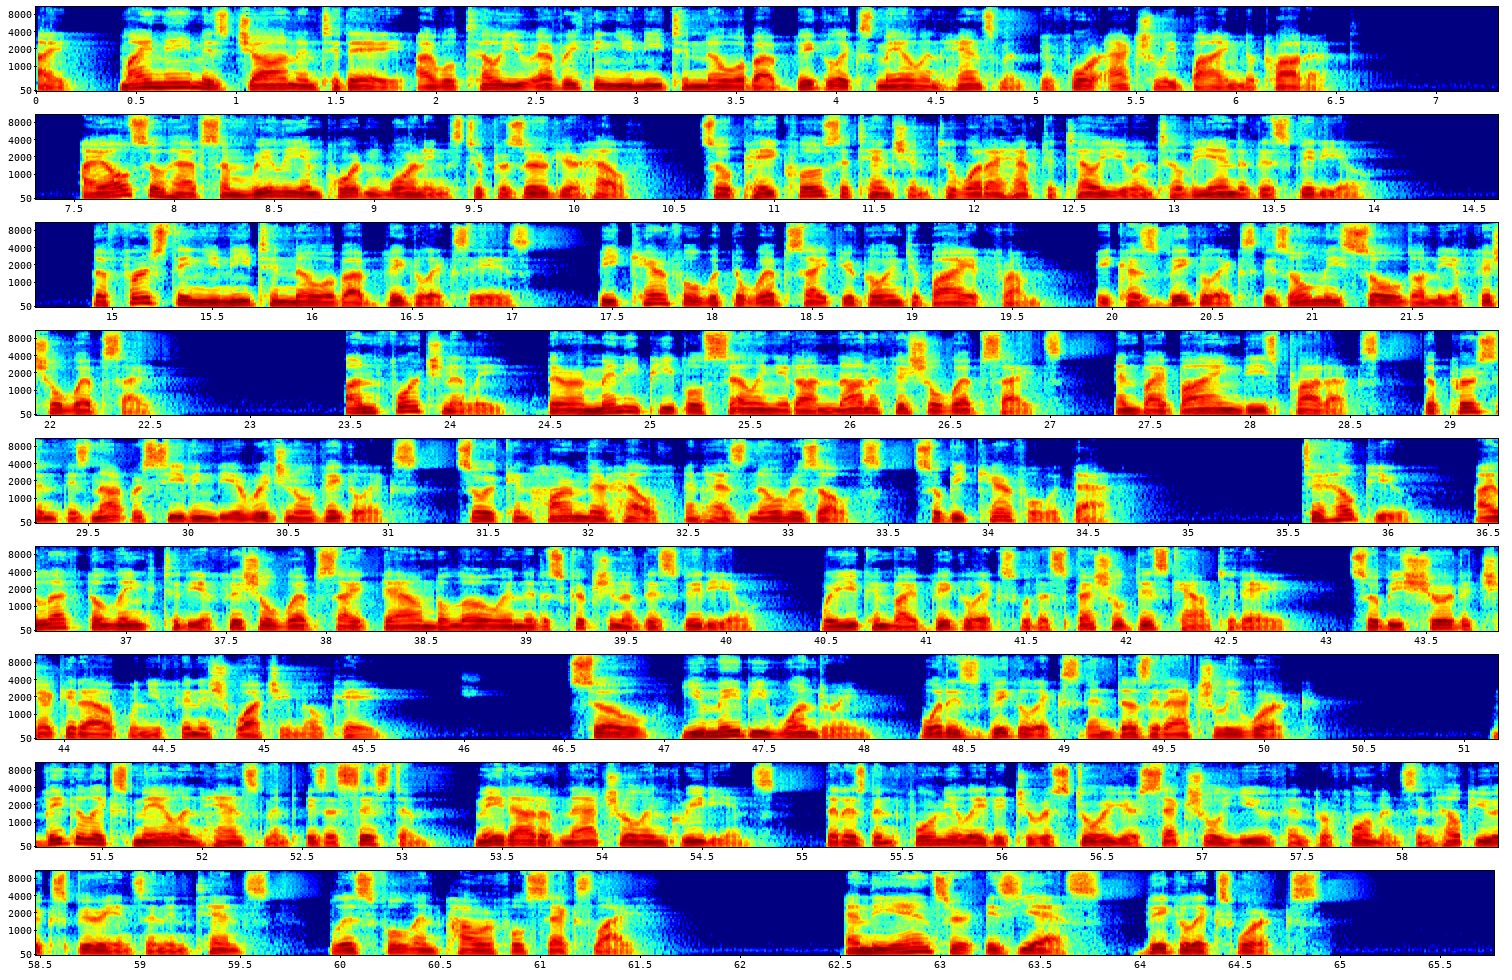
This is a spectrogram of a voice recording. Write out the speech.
Hi, my name is John and today I will tell you everything you need to know about Vigalix Male Enhancement before actually buying the product. I also have some really important warnings to preserve your health, so pay close attention to what I have to tell you until the end of this video. The first thing you need to know about Vigalix is, be careful with the website you're going to buy it from, because Vigalix is only sold on the official website. Unfortunately, there are many people selling it on non-official websites, and by buying these products, the person is not receiving the original Vigalix, so it can harm their health and has no results, so be careful with that. To help you, I left the link to the official website down below in the description of this video, where you can buy Vigalix with a special discount today, so be sure to check it out when you finish watching okay? So, you may be wondering, what is Vigalix and does it actually work? Vigalix Male Enhancement is a system, made out of natural ingredients, that has been formulated to restore your sexual youth and performance and help you experience an intense, blissful and powerful sex life. And the answer is yes, Vigalix works.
